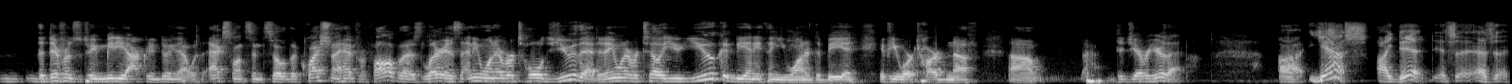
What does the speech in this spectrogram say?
the difference between mediocrity and doing that with excellence. And so the question I had for follow up with that is, Larry, has anyone ever told you that? Did anyone ever tell you you could be anything you wanted to be, and if you worked hard enough? Um, did you ever hear that? Uh, yes, I did. It's as a,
